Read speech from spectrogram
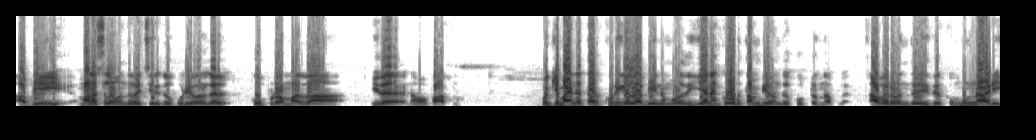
அப்படி மனசில் வந்து வச்சிருக்கக்கூடியவர்கள் கூப்பிடுற மாதிரி தான் இதை நம்ம பார்க்கணும். முக்கியமா இந்த தற்குறிகள் அப்படின்னும் போது எனக்கு ஒரு தம்பி வந்து கூப்பிட்டுருந்தாப்புல. அவர் வந்து இதற்கு முன்னாடி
